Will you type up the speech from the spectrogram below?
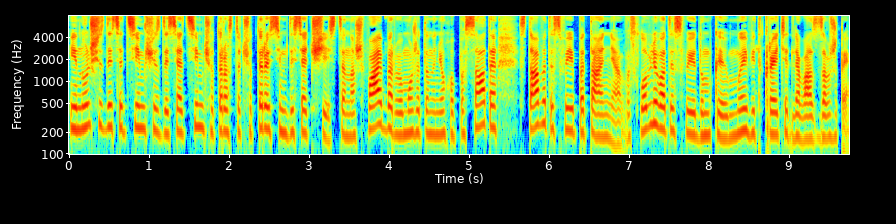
і 067 67 404 76. Це наш вайбер. Ви можете на нього писати, ставити свої питання, висловлювати свої думки. Ми відкриті для вас завжди.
